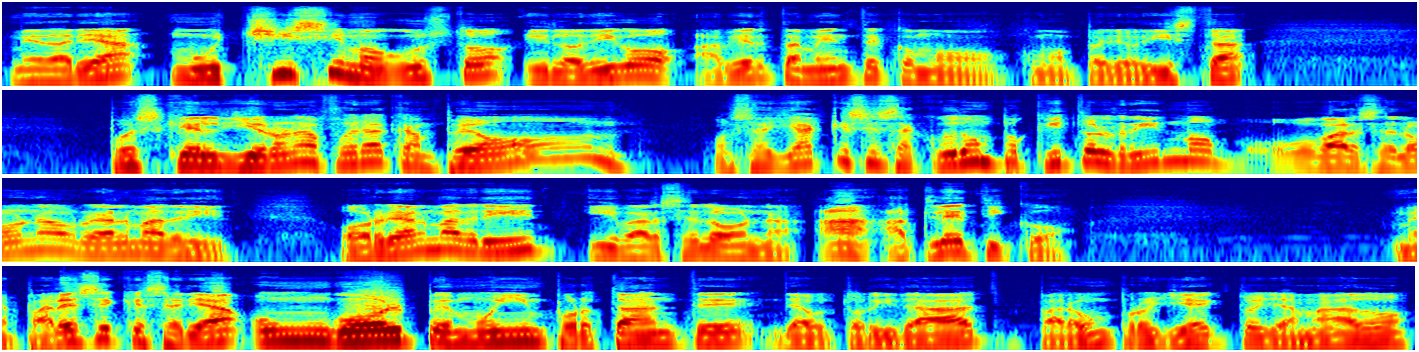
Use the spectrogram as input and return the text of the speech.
Me daría muchísimo gusto, y lo digo abiertamente como, como periodista, pues que el Girona fuera campeón. O sea, ya que se sacuda un poquito el ritmo, o Barcelona o Real Madrid. O Real Madrid y Barcelona. Ah, Atlético. Me parece que sería un golpe muy importante de autoridad para un proyecto llamado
